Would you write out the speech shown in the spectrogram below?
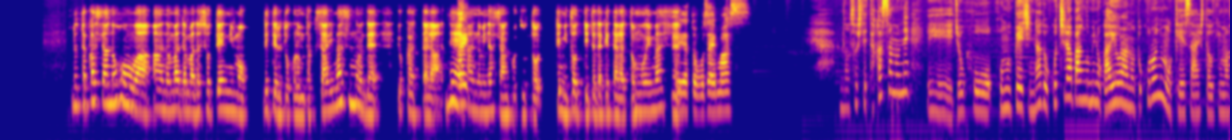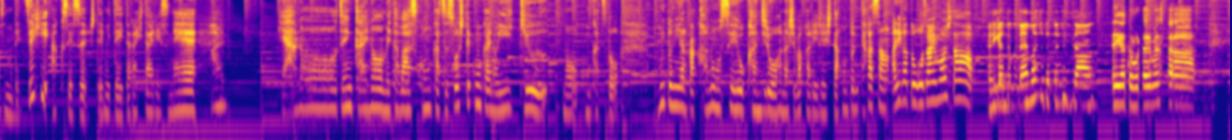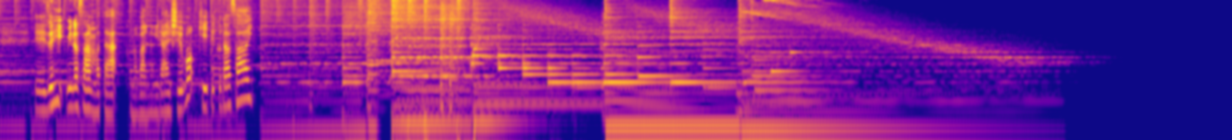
高橋さんの本は、あの、まだまだ書店にも出てるところもたくさんありますので、よかったらね、はい、あの皆さんこうちょっと手に取っていただけたらと思います。ありがとうございます。あの、そして高須さんのね、えー、情報、ホームページなど、こちら番組の概要欄のところにも掲載しておきますので、ぜひアクセスしてみていただきたいですね。はい。いや、あのー、前回のメタバース婚活、そして今回の EQ の婚活と、本当になんか可能性を感じるお話ばかりでした。本当に高さん、ありがとうございました。ありがとうございました、高橋さん。ありがとうございました。えー、ぜひ皆さんまたこの番組来週も聞いてください。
